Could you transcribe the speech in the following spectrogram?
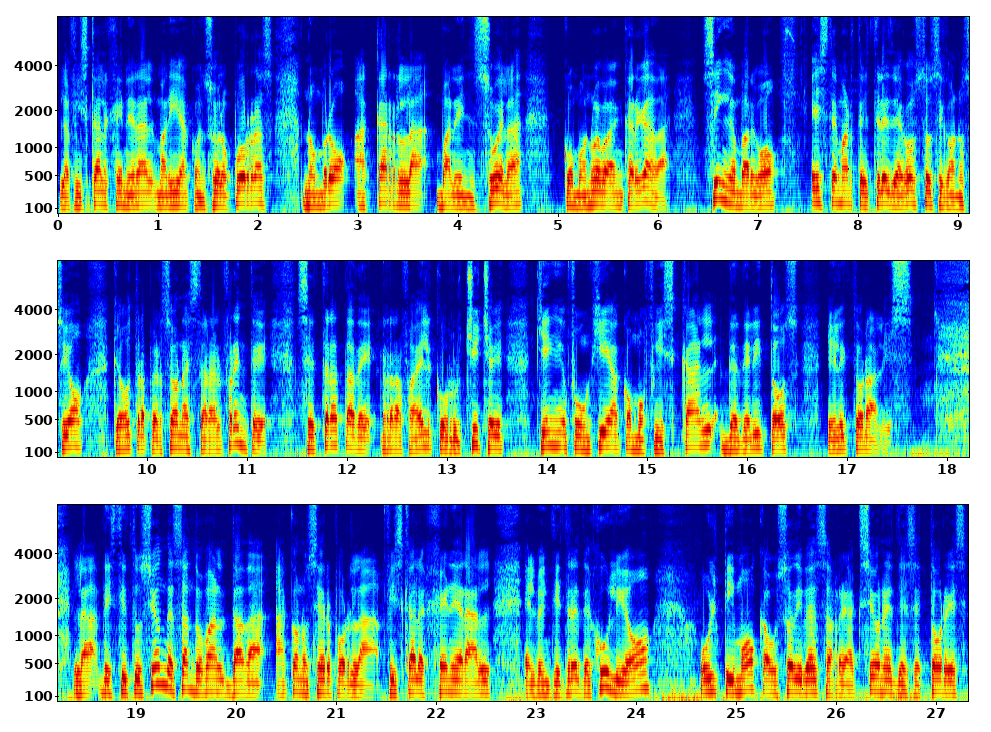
la fiscal general María Consuelo Porras, nombró a Carla Valenzuela como nueva encargada. Sin embargo, este martes 3 de agosto se conoció que otra persona estará al frente. Se trata de Rafael Curruchiche, quien fungía como fiscal de delitos electorales. La destitución de Sandoval, dada a conocer por la fiscal general el 23 de julio último, causó diversas reacciones de sectores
